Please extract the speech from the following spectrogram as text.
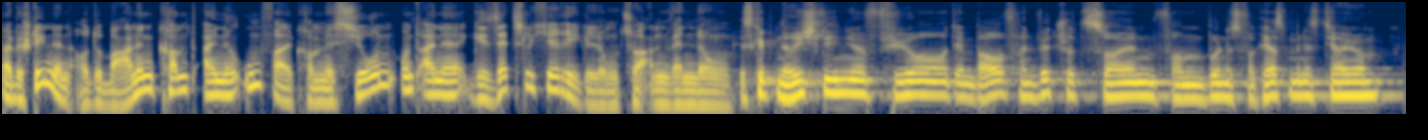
Bei bestehenden Autobahnen kommt eine Unfallkommission und eine gesetzliche Regelung zur Anwendung. Es gibt eine Richtlinie für den Bau von Wildschutzzäunen vom Bundesverkehrsministerium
